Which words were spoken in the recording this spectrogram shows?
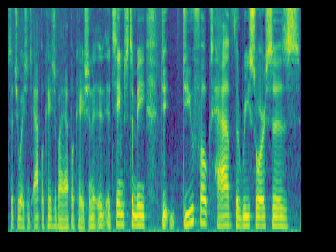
situations, application by application. It, it seems to me, do, do you folks have the resources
